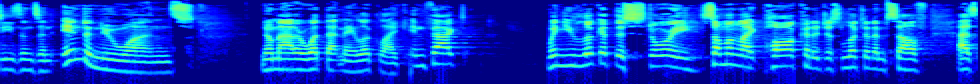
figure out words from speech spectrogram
seasons and into new ones, no matter what that may look like. In fact, when you look at this story, someone like Paul could have just looked at himself as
